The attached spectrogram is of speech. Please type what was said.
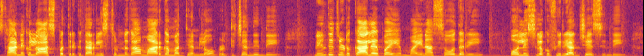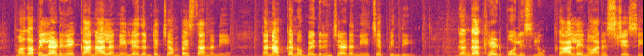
స్థానికులు ఆసుపత్రికి తరలిస్తుండగా మార్గ మధ్యంలో మృతి చెందింది. నిందితుడు కాలేపై మైనా సోదరి పోలీసులకు ఫిర్యాదు చేసింది. మగపిల్లాడినే కనాలని లేదంటే చంపేస్తానని తన అక్కను బెదిరించాడని చెప్పింది. గంగాఖేడ్ పోలీసులు కాలేను అరెస్ట్ చేసి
